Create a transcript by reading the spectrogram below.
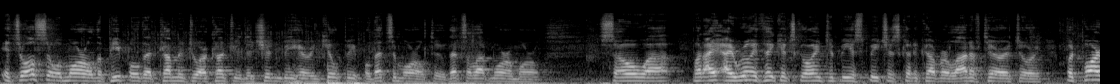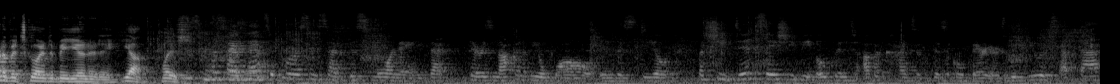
it's also immoral the people that come into our country that shouldn't be here and kill people. That's immoral too. That's a lot more immoral. So, uh, but I, I really think it's going to be a speech that's going to cover a lot of territory, but part of it's going to be unity. Yeah, please. As Nancy Pelosi said this morning that there is not going to be a wall in this deal, but she did say she'd be open to other kinds of physical barriers. Would you accept that?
